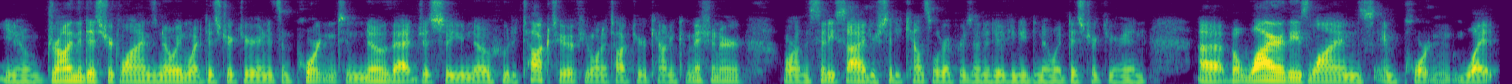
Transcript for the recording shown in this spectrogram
you know, drawing the district lines, knowing what district you're in, it's important to know that just so you know who to talk to. If you want to talk to your county commissioner or on the city side, your city council representative, you need to know what district you're in. Uh, but why are these lines important? What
